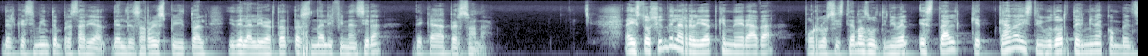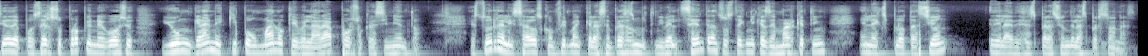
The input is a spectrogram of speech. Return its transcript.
del crecimiento empresarial, del desarrollo espiritual y de la libertad personal y financiera de cada persona. La distorsión de la realidad generada por los sistemas multinivel es tal que cada distribuidor termina convencido de poseer su propio negocio y un gran equipo humano que velará por su crecimiento. Estudios realizados confirman que las empresas multinivel centran sus técnicas de marketing en la explotación de la desesperación de las personas.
